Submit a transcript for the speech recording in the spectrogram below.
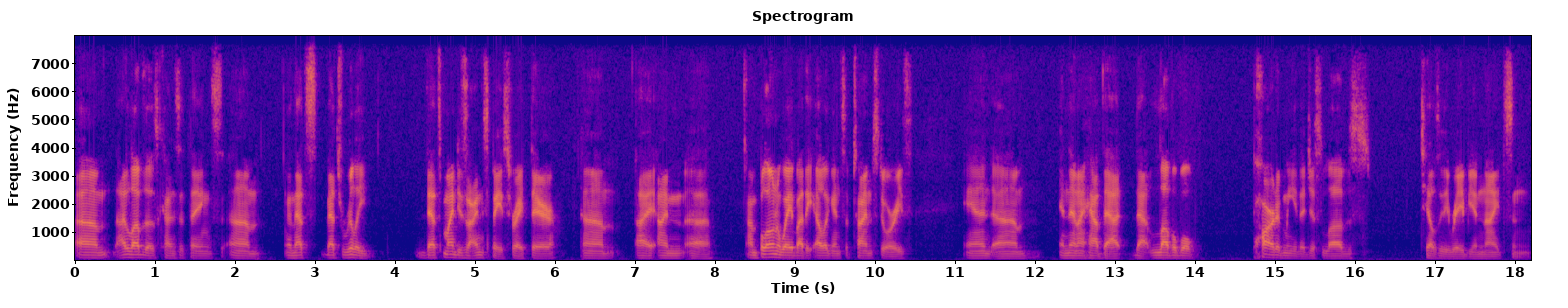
um, I love those kinds of things, um, and that's that's really that's my design space right there. Um, I, I'm uh, I'm blown away by the elegance of Time Stories, and um, and then I have that that lovable part of me that just loves Tales of the Arabian Nights and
